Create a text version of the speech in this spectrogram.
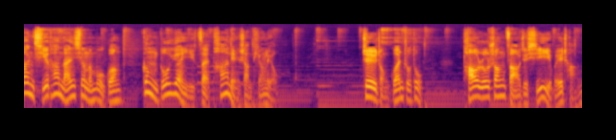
但其他男性的目光更多愿意在她脸上停留。这种关注度，陶如霜早就习以为常，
